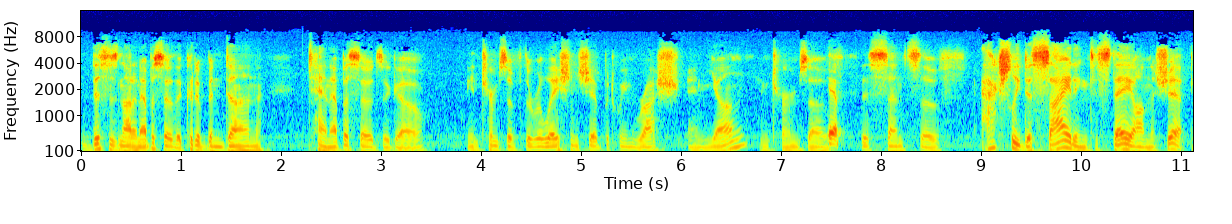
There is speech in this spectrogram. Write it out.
this is not an episode that could have been done ten episodes ago in terms of the relationship between Rush and Young, in terms of yep. this sense of actually deciding to stay on the ship.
